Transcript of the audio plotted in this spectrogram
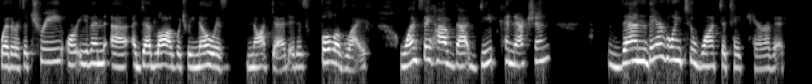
whether it's a tree or even a, a dead log which we know is not dead it is full of life once they have that deep connection then they're going to want to take care of it.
